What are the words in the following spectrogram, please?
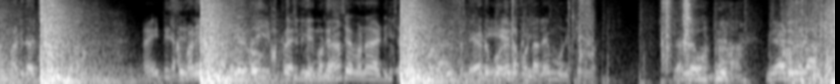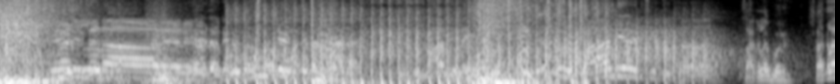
முன்னாடி தான் சகல பாரு. சகல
